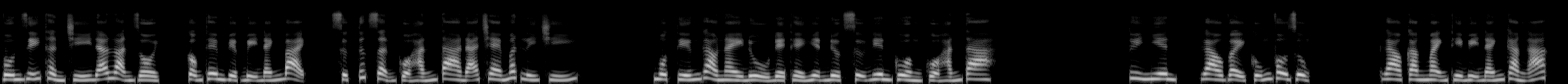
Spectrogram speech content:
vốn dĩ thần trí đã loạn rồi, cộng thêm việc bị đánh bại, sự tức giận của hắn ta đã che mất lý trí. Một tiếng gào này đủ để thể hiện được sự điên cuồng của hắn ta. Tuy nhiên, gào vậy cũng vô dụng. Gào càng mạnh thì bị đánh càng ác.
